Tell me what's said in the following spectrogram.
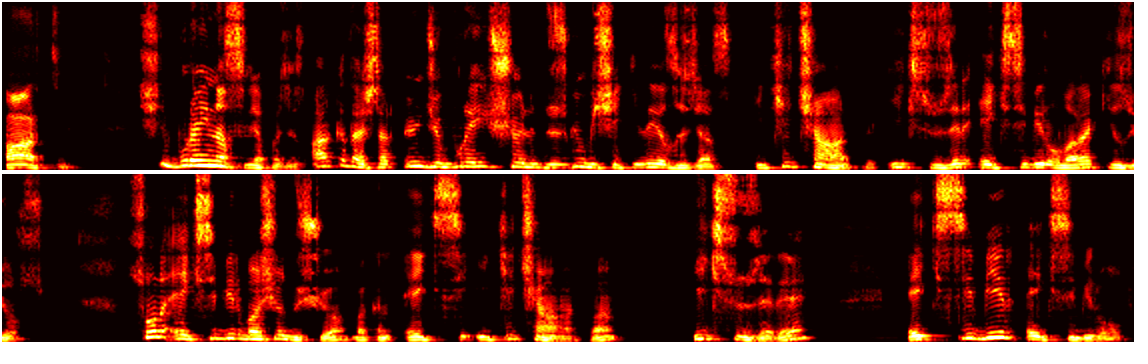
artı. Şimdi burayı nasıl yapacağız? Arkadaşlar önce burayı şöyle düzgün bir şekilde yazacağız. 2 çarpı x üzeri eksi 1 olarak yazıyoruz. Sonra eksi 1 başa düşüyor. Bakın eksi 2 çarpı x üzeri eksi 1 eksi 1 oldu.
